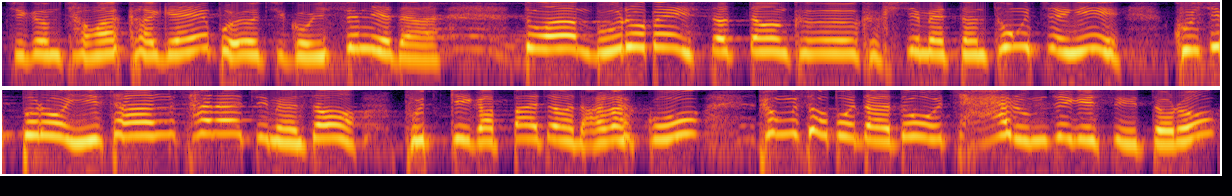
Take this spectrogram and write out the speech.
지금 정확하게 보여지고 있습니다. 또한 무릎에 있었던 그 극심했던 통증이 90% 이상 사라지면서 붓기가 빠져나갔고 평소보다도 잘 움직일 수 있도록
